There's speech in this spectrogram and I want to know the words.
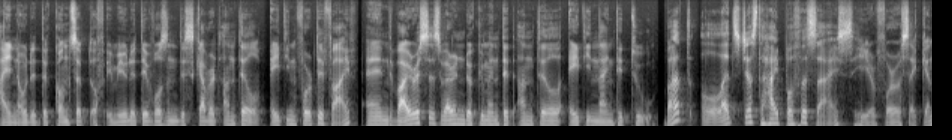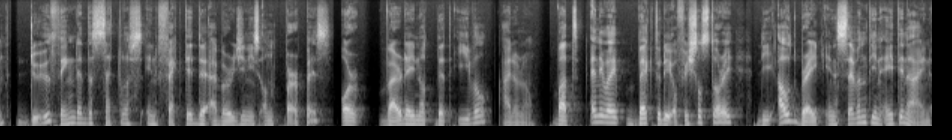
I know that the concept of immunity wasn't discovered until 1845 and viruses weren't documented until 1892. But let's just hypothesize here for a second. Do you think that the settlers infected the Aborigines on purpose? Or were they not that evil? I don't know. But anyway, back to the official story. The outbreak in 1789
